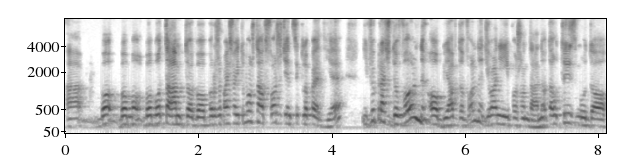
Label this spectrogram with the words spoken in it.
A, bo, bo, bo, bo tamto, bo proszę Państwa, i tu można otworzyć encyklopedię i wybrać dowolny objaw, dowolne działanie niepożądane, od autyzmu do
